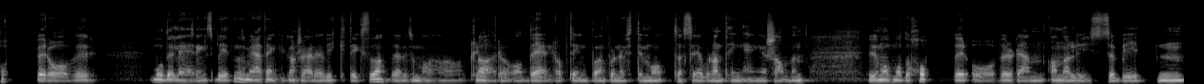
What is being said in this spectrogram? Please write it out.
hopper over modelleringsbiten, som jeg tenker kanskje er det viktigste. Da. Det er liksom å klare å dele opp ting på en fornuftig måte, se hvordan ting henger sammen. Hvis man på en måte hopper over den analysebiten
